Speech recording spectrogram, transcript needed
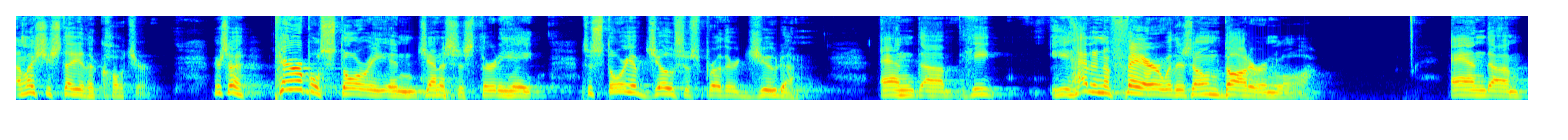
unless you study the culture. There's a terrible story in Genesis 38. It's a story of Joseph's brother Judah. And uh, he, he had an affair with his own daughter in law. And, um,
